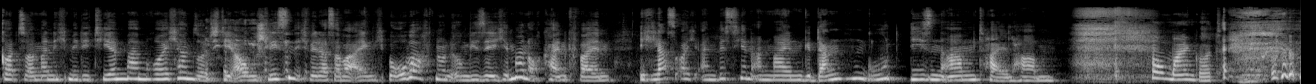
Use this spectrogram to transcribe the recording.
Gott, soll man nicht meditieren beim Räuchern? Soll ich die Augen schließen? Ich will das aber eigentlich beobachten und irgendwie sehe ich immer noch keinen Qualm. Ich lasse euch ein bisschen an meinen Gedanken gut diesen Abend teilhaben. Oh mein Gott.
